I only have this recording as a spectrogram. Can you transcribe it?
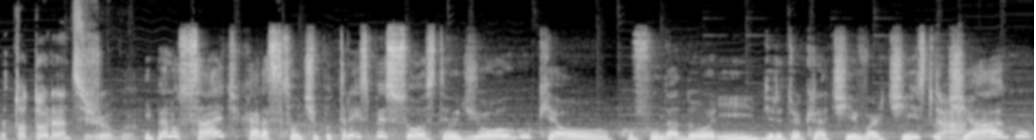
Eu tô adorando esse jogo. E pelo site, cara, são tipo três pessoas. Tem o Diogo, que é o cofundador e diretor criativo, artista, Tá. o Thiago,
